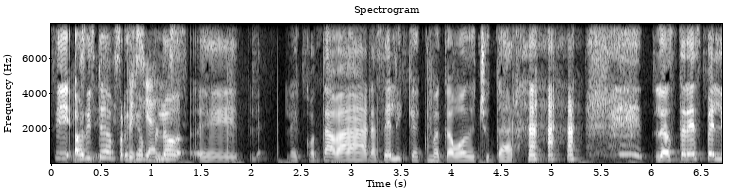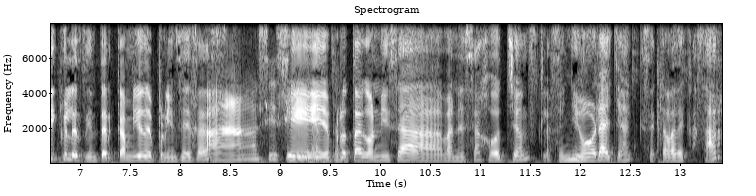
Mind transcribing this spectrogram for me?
Sí, este, ahorita, por ejemplo, eh, le, contaba a Araceli que me acabo de chutar las tres películas de intercambio de princesas Ah, sí, sí. que protagoniza Vanessa Hudgens, la señora ya que se acaba de casar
